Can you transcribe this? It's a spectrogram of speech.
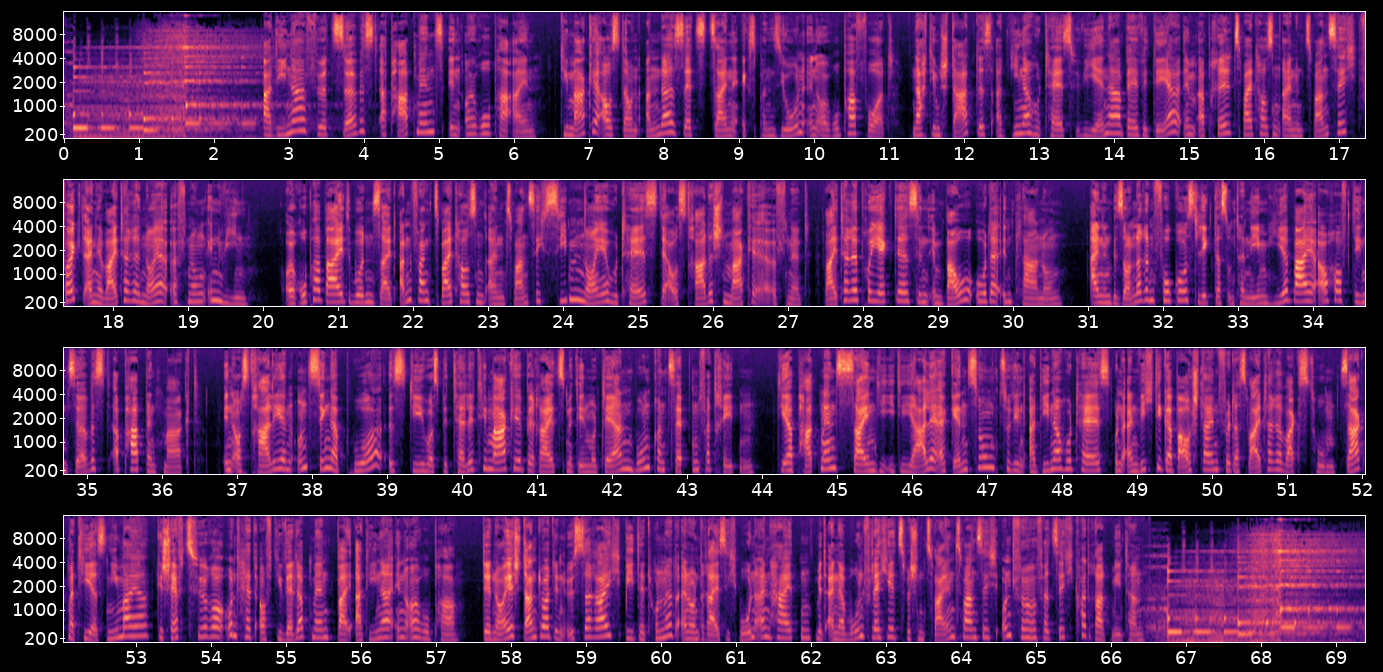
Adina führt Serviced Apartments in Europa ein. Die Marke aus Down Under setzt seine Expansion in Europa fort. Nach dem Start des Adina Hotels Vienna Belvedere im April 2021 folgt eine weitere Neueröffnung in Wien. Europaweit wurden seit Anfang 2021 sieben neue Hotels der australischen Marke eröffnet. Weitere Projekte sind im Bau oder in Planung. Einen besonderen Fokus legt das Unternehmen hierbei auch auf den Serviced Apartment Markt. In Australien und Singapur ist die Hospitality-Marke bereits mit den modernen Wohnkonzepten vertreten. Die Apartments seien die ideale Ergänzung zu den Adina-Hotels und ein wichtiger Baustein für das weitere Wachstum, sagt Matthias Niemeyer, Geschäftsführer und Head of Development bei Adina in Europa. Der neue Standort in Österreich bietet 131 Wohneinheiten mit einer Wohnfläche zwischen 22 und 45 Quadratmetern.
